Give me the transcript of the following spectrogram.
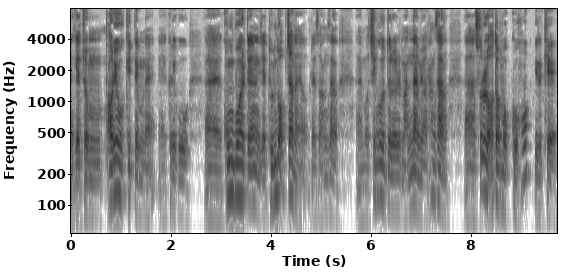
이게 좀 어려웠기 때문에 에, 그리고 에, 공부할 때는 이제 돈도 없잖아요. 그래서 항상 에, 뭐 친구들을 만나면 항상 아, 술을 얻어먹고 이렇게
